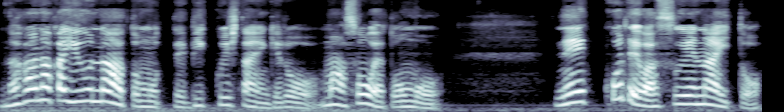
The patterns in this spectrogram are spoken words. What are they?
なかなか言うなと思ってびっくりしたんやけど、まあそうやと思う。根っこでは吸えないと。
